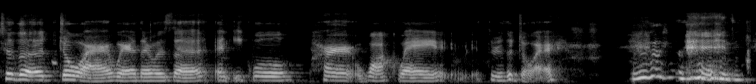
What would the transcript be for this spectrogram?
to the door where there was a an equal part walkway through the door. and,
